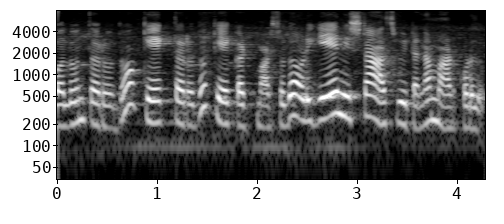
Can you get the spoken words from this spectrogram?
ಬಲೂನ್ ತರೋದು ಕೇಕ್ ತರೋದು ಕೇಕ್ ಕಟ್ ಮಾಡಿಸೋದು. ಅವಳಿಗೆ ಇಷ್ಟ ಆ ಸ್ವೀಟನ್ನು ಮಾಡಿಕೊಡೋದು.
